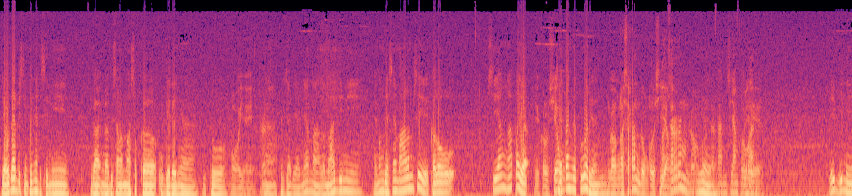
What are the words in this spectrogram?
ya udah disimpannya di sini nggak nggak bisa masuk ke UGD-nya gitu. Oh iya iya. Nah kejadiannya malam lagi nih. Emang biasanya malam sih. Kalau siang apa ya? Ya kalau siang Setan nggak keluar ya anjing. nggak nggak serem dong kalau Nggak siang. serem dong, Iya, iya. setan siang keluar. Iya. Ya gini.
